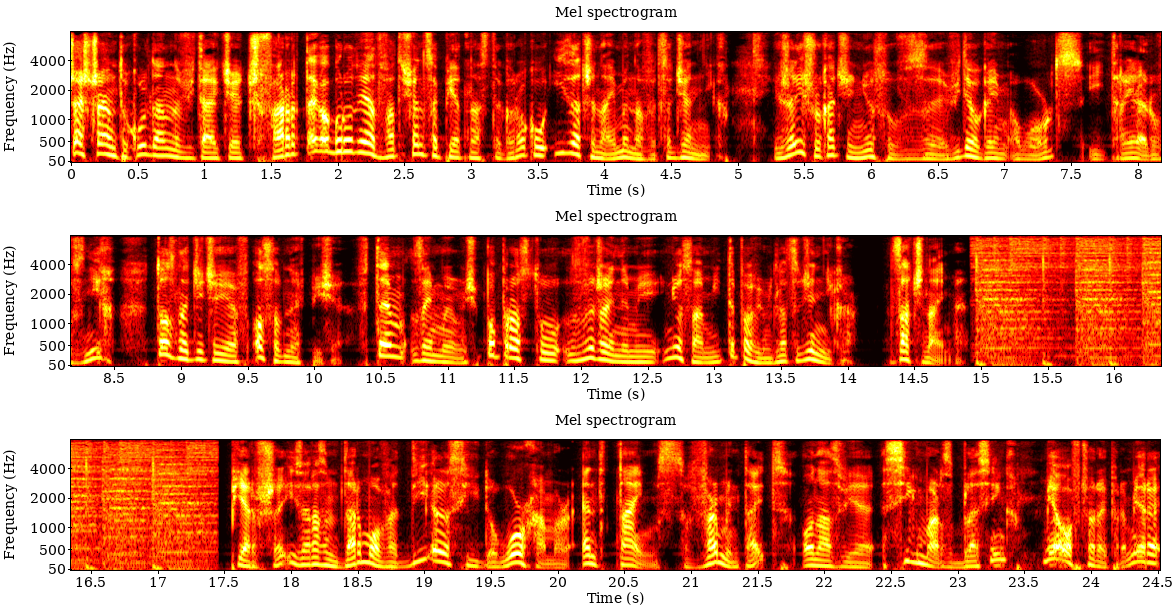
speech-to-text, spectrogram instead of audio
Cześć, cześć, to Kuldan, witajcie 4 grudnia 2015 roku i zaczynajmy nowy codziennik. Jeżeli szukacie newsów z Video Game Awards i trailerów z nich, to znajdziecie je w osobnym wpisie. W tym zajmują się po prostu zwyczajnymi newsami typowymi dla codziennika. Zaczynajmy. Pierwsze i zarazem darmowe DLC do Warhammer End Times Vermintide o nazwie Sigmar's Blessing miało wczoraj premierę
